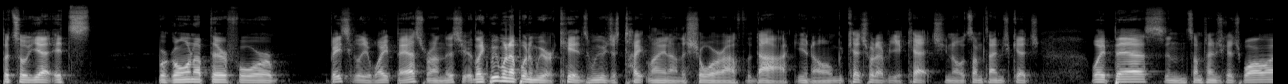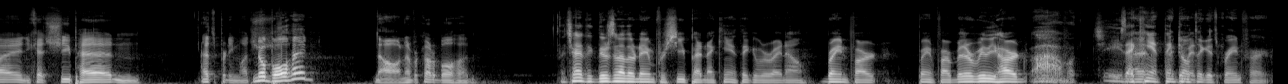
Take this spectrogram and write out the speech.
but so yeah, it's we're going up there for basically a white bass run this year. Like we went up when we were kids, and we were just tight line on the shore off the dock. You know, and we catch whatever you catch. You know, sometimes you catch white bass, and sometimes you catch walleye, and you catch sheephead, and that's pretty much No bullhead? No, never caught a bullhead. I'm trying to think. There's another name for sheephead, and I can't think of it right now. Brain fart, brain fart. But they're really hard. Oh, jeez, I can't think. I don't of it. think it's brain fart.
